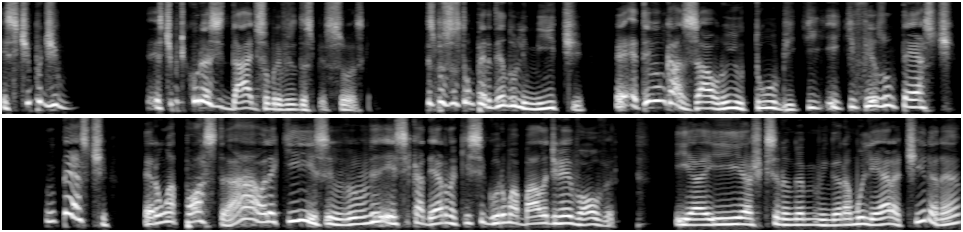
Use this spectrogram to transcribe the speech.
esse tipo de esse tipo de curiosidade sobre a vida das pessoas. As pessoas estão perdendo o limite. É, é, teve um casal no YouTube que, que fez um teste. Um teste. Era uma aposta. Ah, olha aqui, esse, esse caderno aqui segura uma bala de revólver. E aí, acho que se não me engano, a mulher atira, né?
